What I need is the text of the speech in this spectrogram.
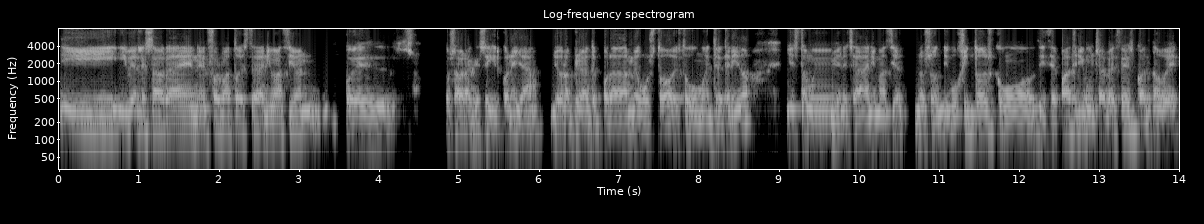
y, verles ahora en el formato este de animación, pues pues habrá que seguir con ella. Yo la primera temporada me gustó, estuvo muy entretenido y está muy bien hecha la animación. No son dibujitos, como dice Patri muchas veces cuando ve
